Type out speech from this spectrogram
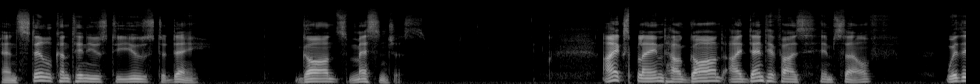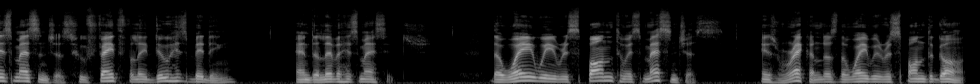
and still continues to use today God's messengers. I explained how God identifies himself with his messengers who faithfully do his bidding and deliver his message. The way we respond to his messengers is reckoned as the way we respond to God.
